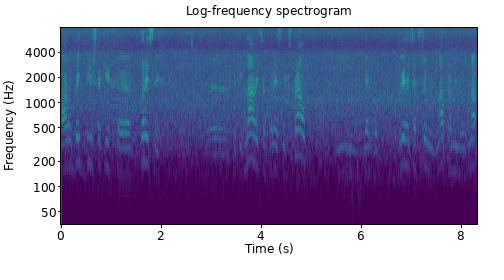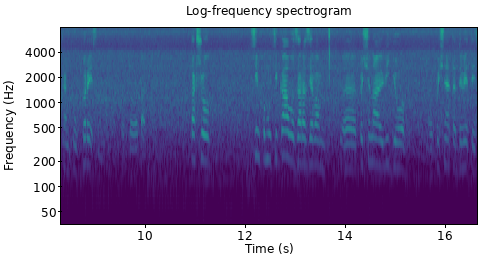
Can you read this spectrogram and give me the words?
а робити більш таких корисних таких навичок, корисних справ і якби двигатися в цьому напрямку, напрямку корисно. Тобто отак. Так що всім, кому цікаво, зараз я вам е, починаю відео, е, почнете дивитись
